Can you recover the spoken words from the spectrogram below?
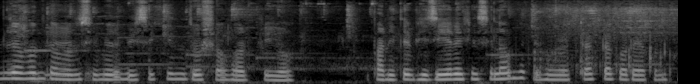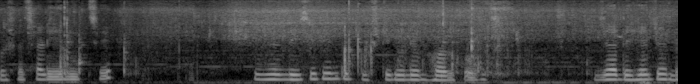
যেমন তেমন সিমের বিচি কিন্তু সবার প্রিয়। পানিতে ভিজিয়ে রেখেছিলাম এবং একটা একটা করে এখন খোসা ছাড়িয়ে নিচ্ছি। সিমের বিচি কিন্তু পুষ্টিগুণে ভরপুর যা দেহের জন্য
